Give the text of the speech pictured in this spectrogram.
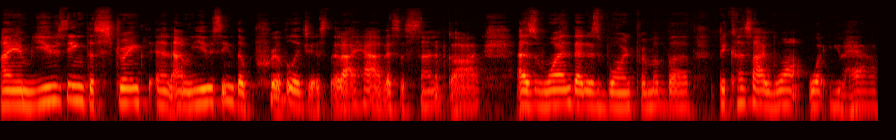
i am using the strength and i'm using the privileges that i have as a son of god as one that is born from above because i want what you have.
